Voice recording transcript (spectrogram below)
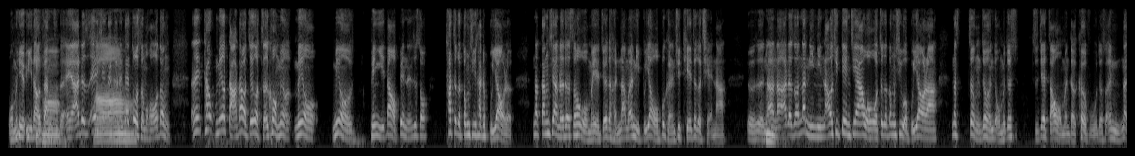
我们也遇到这样子的，哎呀，就是哎，现在可能在做什么活动，哎，他没有打到，结果折扣没有没有没有便宜到变成是说，他这个东西他就不要了。那当下的的时候，我们也觉得很纳闷，你不要，我不可能去贴这个钱呐、啊，是不是？那那他说，那你你拿回去店家，我我这个东西我不要啦。那这种就很，我们就是直接找我们的客服，就说，哎，那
